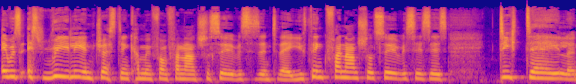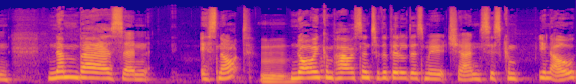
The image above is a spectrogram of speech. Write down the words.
it was. It's really interesting coming from financial services into there. You think financial services is detail and numbers, and it's not. Not in comparison to the builders merchants. It's com- you know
